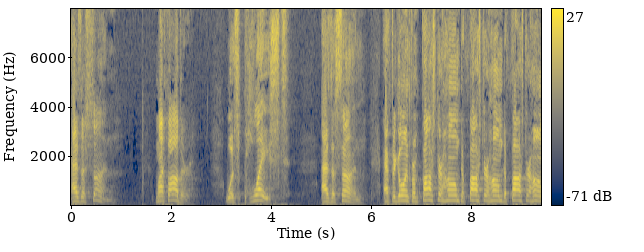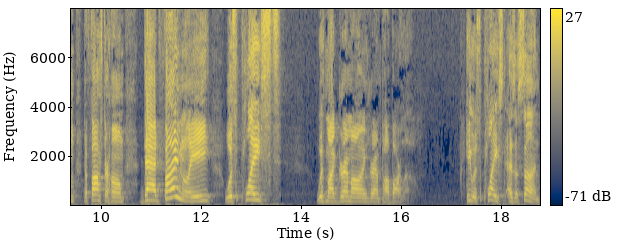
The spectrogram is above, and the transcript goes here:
as a son. My father was placed as a son. After going from foster home to foster home to foster home to foster home, dad finally was placed with my grandma and grandpa Barlow. He was placed as a son.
